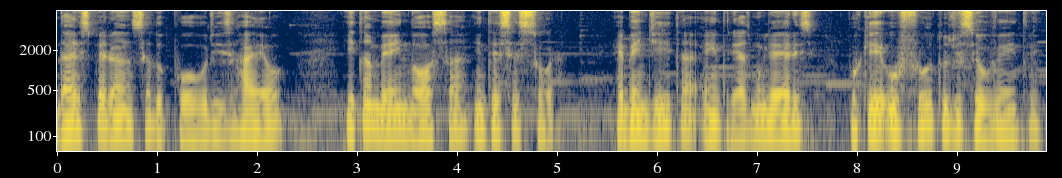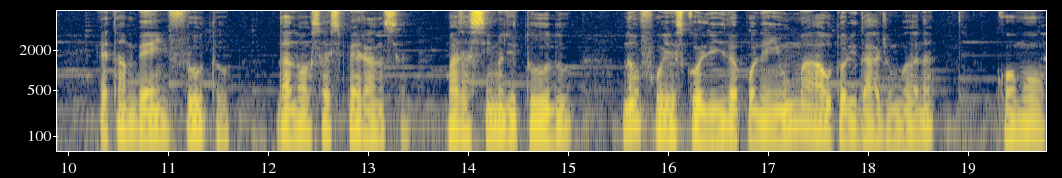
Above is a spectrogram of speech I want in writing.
da esperança do povo de Israel e também nossa intercessora. É bendita entre as mulheres, porque o fruto de seu ventre é também fruto da nossa esperança, mas acima de tudo, não foi escolhida por nenhuma autoridade humana, como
